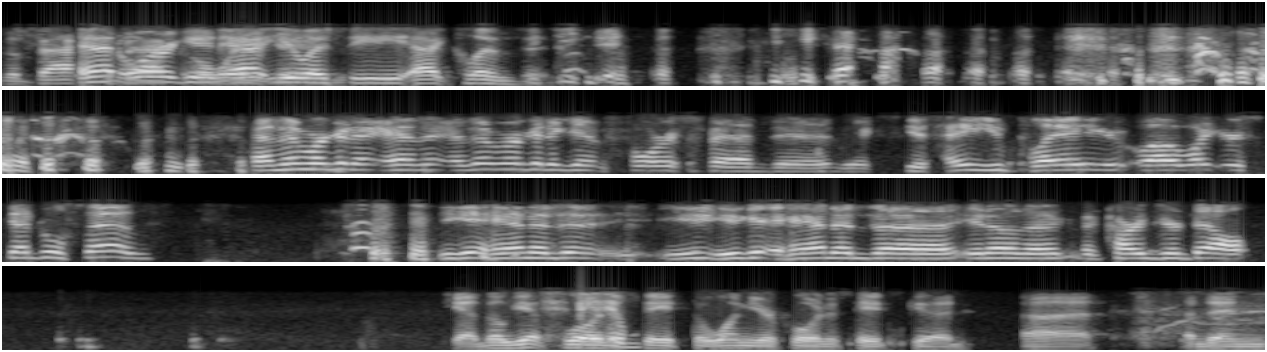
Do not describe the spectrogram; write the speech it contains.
the back at Oregon, at games. USC, at Clemson. yeah. and then we're gonna and, and then we're gonna get force fed the, the excuse. Hey, you play uh, what your schedule says. you get handed you you get handed uh, you know the the cards you're dealt. Yeah, they'll get Florida State the one year Florida State's good. uh, and then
